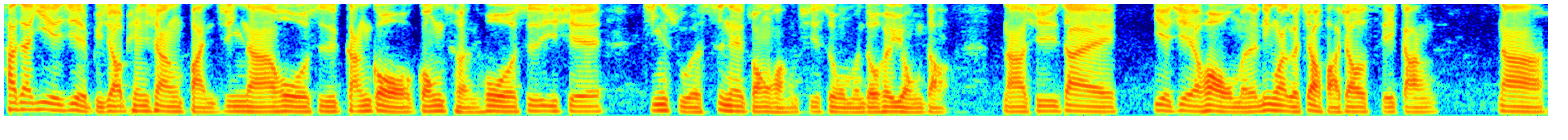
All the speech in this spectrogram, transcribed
它在业界比较偏向钣金啊，或者是钢构工程，或者是一些金属的室内装潢，其实我们都会用到。那其实，在业界的话，我们的另外一个叫法叫 C 钢。那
